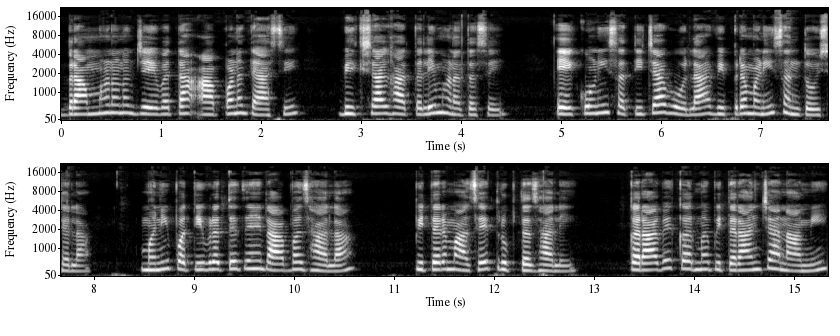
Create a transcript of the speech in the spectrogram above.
ब्राह्मण जेवता आपण त्यासी भिक्षा घातली म्हणतसे एकोणी सतीच्या बोला विप्रमणी संतोषला. म्हणी पतिव्रतेचे लाभ झाला पितर माझे तृप्त झाले. करावे कर्म पितरांच्या नामी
